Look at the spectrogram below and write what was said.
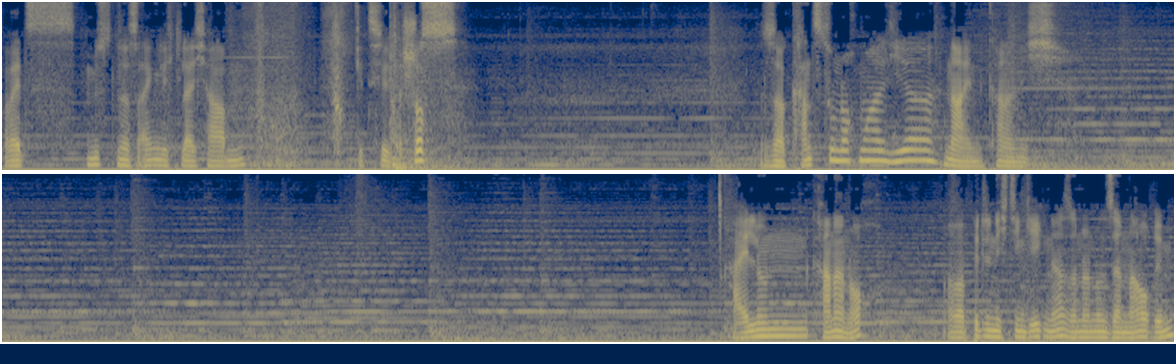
Aber jetzt müssten wir es eigentlich gleich haben. Gezielter Schuss. So, kannst du nochmal hier? Nein, kann er nicht. Heilen kann er noch. Aber bitte nicht den Gegner, sondern unser Naurim.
